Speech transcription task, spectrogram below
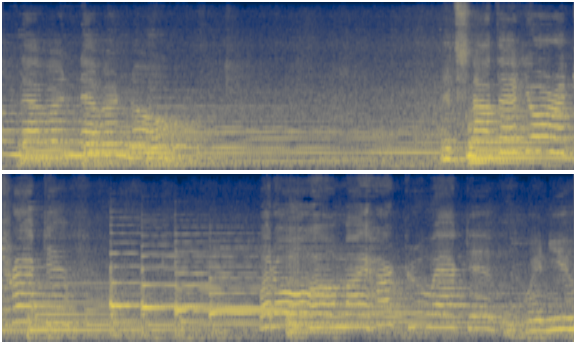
I'll never, never know. It's not that you're attractive, but oh, how my heart grew active when you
